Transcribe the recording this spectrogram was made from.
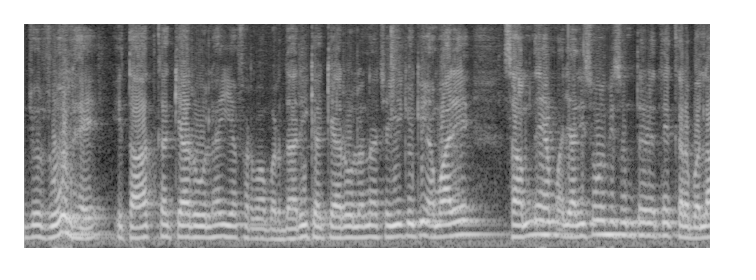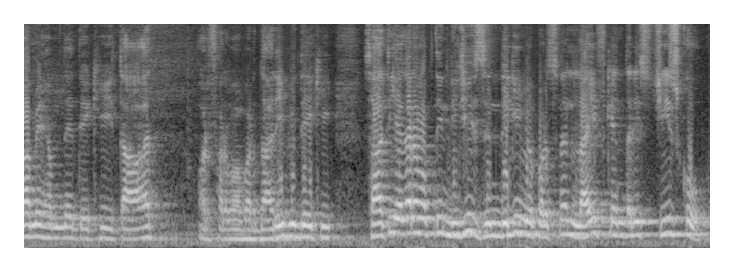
جو رول ہے اطاعت کا کیا رول ہے یا فرما برداری کا کیا رول ہونا چاہیے؟ کیونکہ ہمارے سامنے ہم مجالسوں میں بھی سنتے رہتے ہیں کربلا میں ہم نے دیکھی اطاعت اور فرما برداری بھی دیکھی۔ ساتھ ہی اگر ہم اپنی نجی زندگی میں پرسنل لائف کے اندر اس چیز کو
